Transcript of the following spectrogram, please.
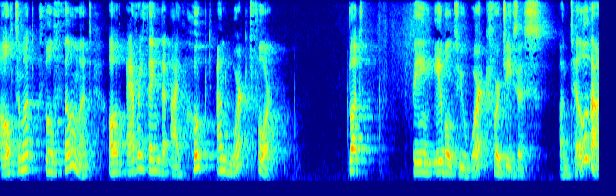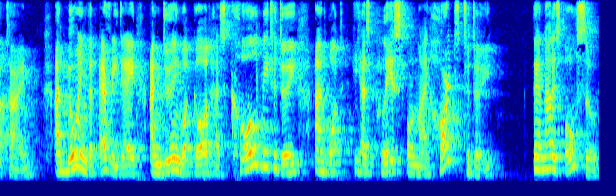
ultimate fulfillment of everything that I've hoped and worked for. But being able to work for Jesus until that time, and knowing that every day I'm doing what God has called me to do and what He has placed on my heart to do, then that is also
